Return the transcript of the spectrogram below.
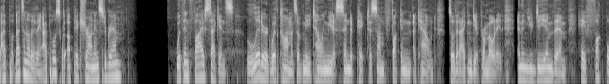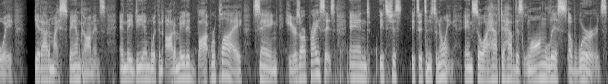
I po- that's another thing. I post a picture on Instagram within 5 seconds littered with comments of me telling me to send a pic to some fucking account so that I can get promoted. And then you DM them, "Hey fuck boy, get out of my spam comments and they DM with an automated bot reply saying, "Here's our prices." And it's just it's it's it's annoying. And so I have to have this long list of words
